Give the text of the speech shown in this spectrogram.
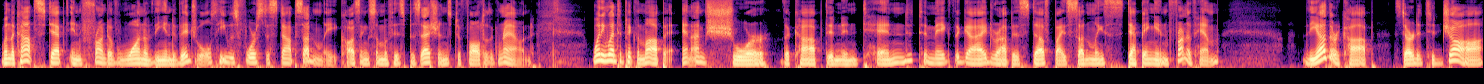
When the cops stepped in front of one of the individuals, he was forced to stop suddenly, causing some of his possessions to fall to the ground when he went to pick them up, and I'm sure the cop didn't intend to make the guy drop his stuff by suddenly stepping in front of him, the other cop started to jaw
